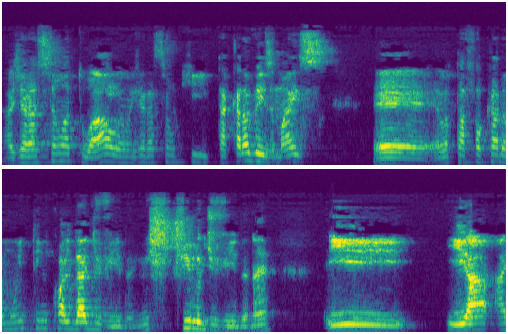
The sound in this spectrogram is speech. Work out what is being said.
a geração atual é uma geração que está cada vez mais. É, ela está focada muito em qualidade de vida, em estilo de vida, né? E, e a, a,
